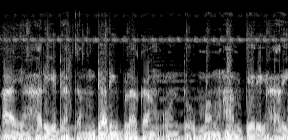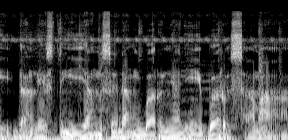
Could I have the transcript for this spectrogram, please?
Ayah Hari datang dari belakang untuk menghampiri Hari dan Lesti yang sedang bernyanyi bersama.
